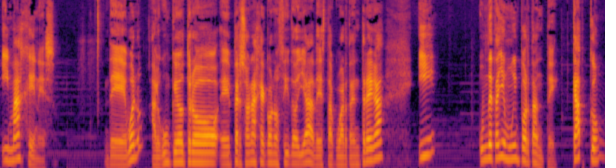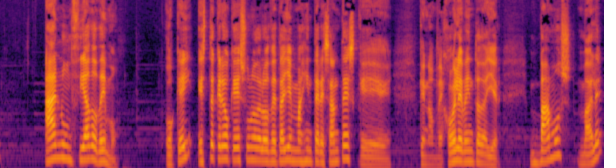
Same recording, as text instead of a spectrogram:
imágenes de, bueno, algún que otro eh, personaje conocido ya de esta cuarta entrega y un detalle muy importante, Capcom ha anunciado demo, ¿ok? Este creo que es uno de los detalles más interesantes que, que nos dejó el evento de ayer. Vamos, ¿vale?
